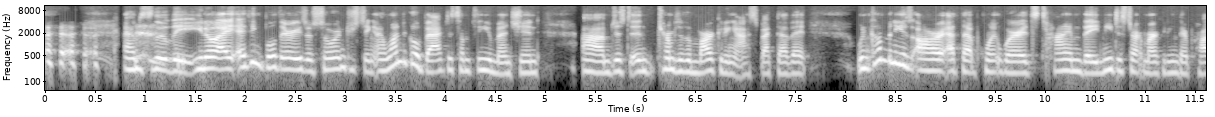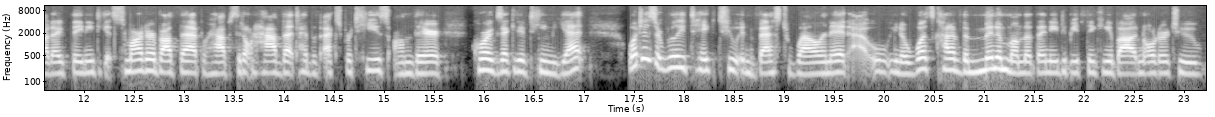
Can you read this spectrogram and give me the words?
Absolutely. You know, I, I, think both areas are so interesting. I wanted to go back to something you mentioned, um, just in terms of the marketing aspect of it. When companies are at that point where it's time they need to start marketing their product, they need to get smarter about that. Perhaps they don't have that type of expertise on their core executive team yet what does it really take to invest well in it uh, you know what's kind of the minimum that they need to be thinking about in order to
